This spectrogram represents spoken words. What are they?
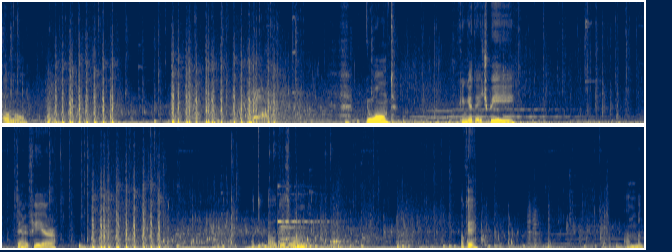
Oh no. You won't. You can get HP. Same with here. What about this one? Okay. Um,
